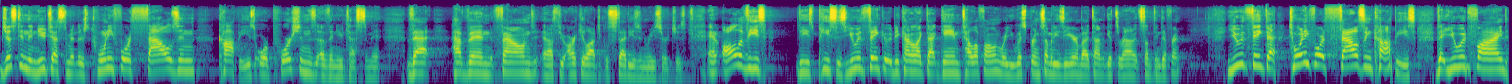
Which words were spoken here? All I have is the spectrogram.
just in the New Testament, there's 24,000 copies or portions of the New Testament that have been found uh, through archaeological studies and researches. And all of these, these pieces, you would think it would be kind of like that game telephone where you whisper in somebody's ear and by the time it gets around, it's something different. You would think that 24,000 copies that you would find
